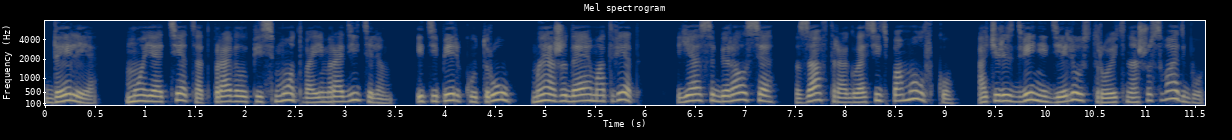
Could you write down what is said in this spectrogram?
Делия, мой отец отправил письмо твоим родителям, и теперь к утру мы ожидаем ответ. Я собирался завтра огласить помолвку, а через две недели устроить нашу свадьбу.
